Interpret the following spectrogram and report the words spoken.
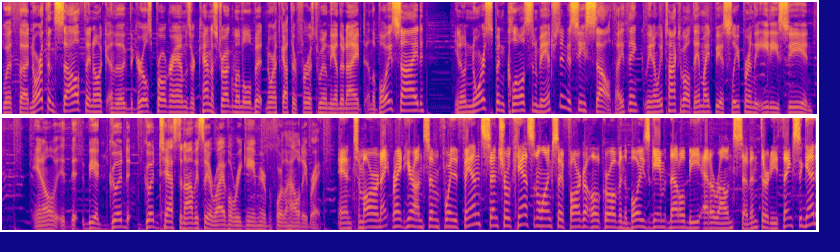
with uh, North and South, I know the, the girls programs are kind of struggling little bit. North got their first win the other night. On the boys' side, you know, North's been close, and it'll be interesting to see South. I think, you know, we talked about they might be a sleeper in the EDC, and you know, it, would be a good good test and obviously a rivalry game here before the holiday break. And tomorrow night, right here on 740 The Fan, Central Castle alongside Fargo Oak Grove in the boys' game. That'll be at around 7.30. Thanks again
